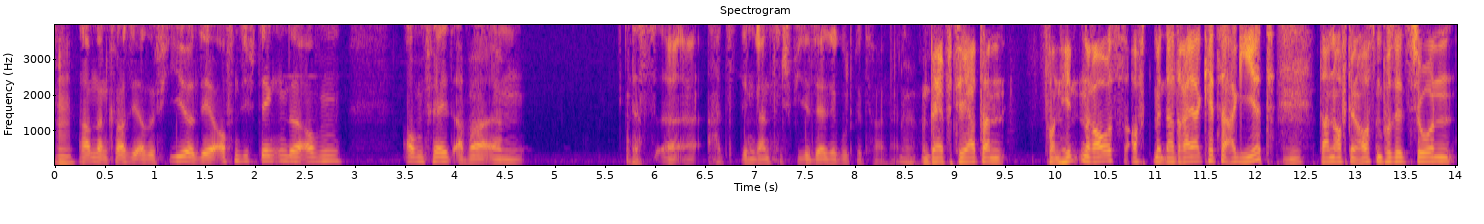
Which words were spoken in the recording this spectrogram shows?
mhm. haben dann quasi also vier sehr offensiv denkende auf dem, auf dem Feld, aber ähm, das äh, hat dem ganzen Spiel sehr, sehr gut getan. Also. Und der FC hat dann von hinten raus oft mit einer Dreierkette agiert. Mhm. Dann auf den Außenpositionen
